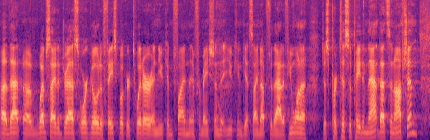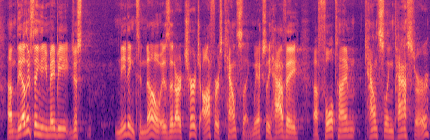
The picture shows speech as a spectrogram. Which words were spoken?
uh, that uh, website address or go to Facebook or Twitter and you can find the information that you can get signed up for that. If you want to just participate in that, that's an option. Um, the other thing that you may be just needing to know is that our church offers counseling. We actually have a, a full time counseling pastor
